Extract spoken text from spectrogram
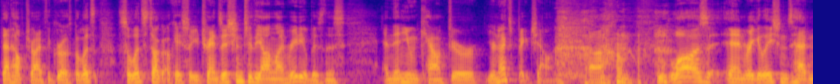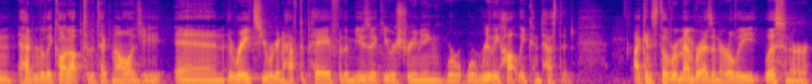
that helped drive the growth. But let's so let's talk. Okay, so you transition to the online radio business, and then you encounter your next big challenge. Um, laws and regulations hadn't hadn't really caught up to the technology, and the rates you were going to have to pay for the music you were streaming were, were really hotly contested. I can still remember as an early listener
